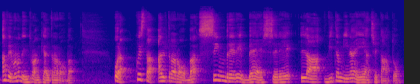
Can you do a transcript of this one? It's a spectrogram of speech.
avevano dentro anche altra roba. Ora, questa altra roba sembrerebbe essere la vitamina E acetato,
